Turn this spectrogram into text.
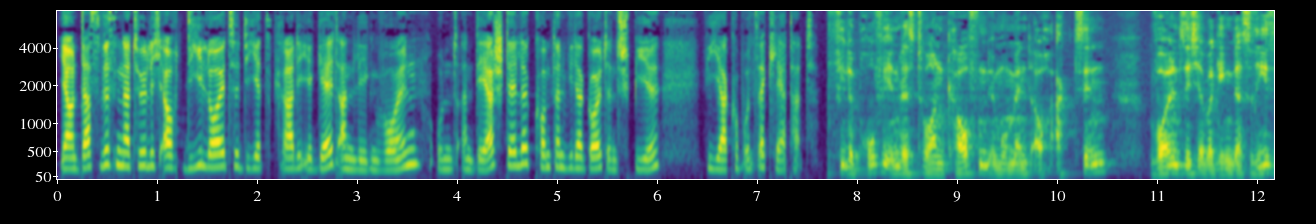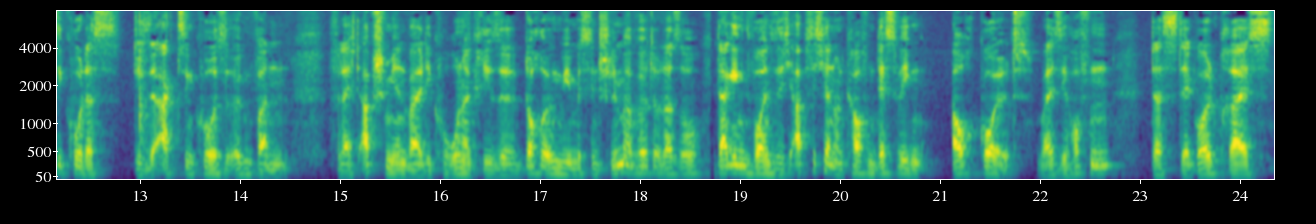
Ja, und das wissen natürlich auch die Leute, die jetzt gerade ihr Geld anlegen wollen. Und an der Stelle kommt dann wieder Gold ins Spiel, wie Jakob uns erklärt hat. Viele Profi-Investoren kaufen im Moment auch Aktien, wollen sich aber gegen das Risiko, dass diese Aktienkurse irgendwann vielleicht abschmieren, weil die Corona-Krise doch irgendwie ein bisschen schlimmer wird oder so. Dagegen wollen sie sich absichern und kaufen deswegen auch Gold, weil sie hoffen, dass der Goldpreis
